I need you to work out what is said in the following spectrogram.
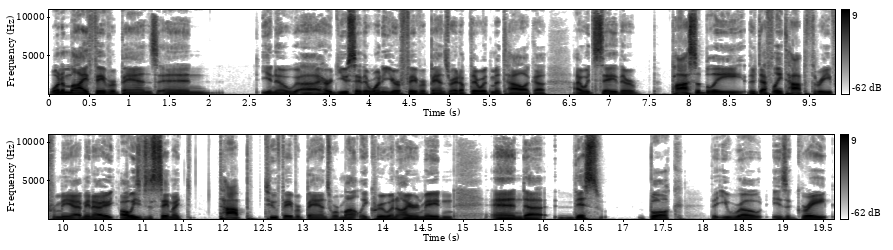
one of my favorite bands, and you know, uh, I heard you say they're one of your favorite bands, right up there with Metallica. I would say they're possibly they're definitely top three for me. I mean, I always just say my top two favorite bands were Motley Crue and Iron Maiden, and uh, this book that you wrote is a great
